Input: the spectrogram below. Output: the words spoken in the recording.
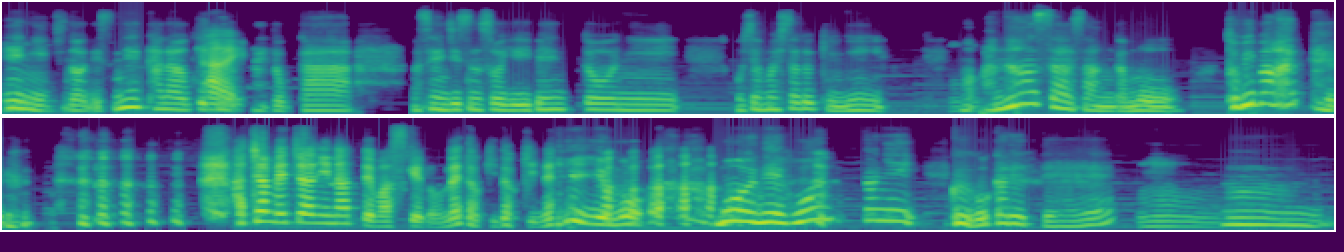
年に一度ですねカラオケ大会とか、はい、ま先日のそういうイベントにお邪魔した時に、うん、もうアナウンサーさんがもう飛び回ってる。はちゃめちゃになってますけどね時々ね。いやもうもうね本当に動かれて、うん、うん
